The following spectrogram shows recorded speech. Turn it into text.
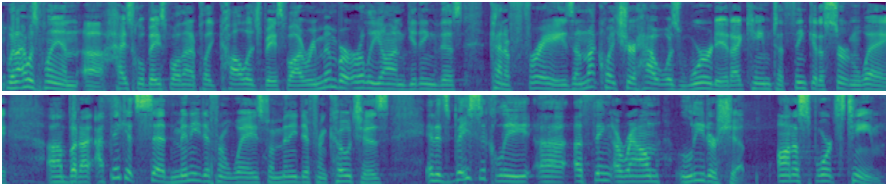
when I was playing uh, high school baseball, then I played college baseball, I remember early on getting this kind of phrase. And I'm not quite sure how it was worded. I came to think it a certain way. Um, but I, I, think it's said many different ways from many different coaches. And it's basically uh, a thing around leadership on a sports team.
